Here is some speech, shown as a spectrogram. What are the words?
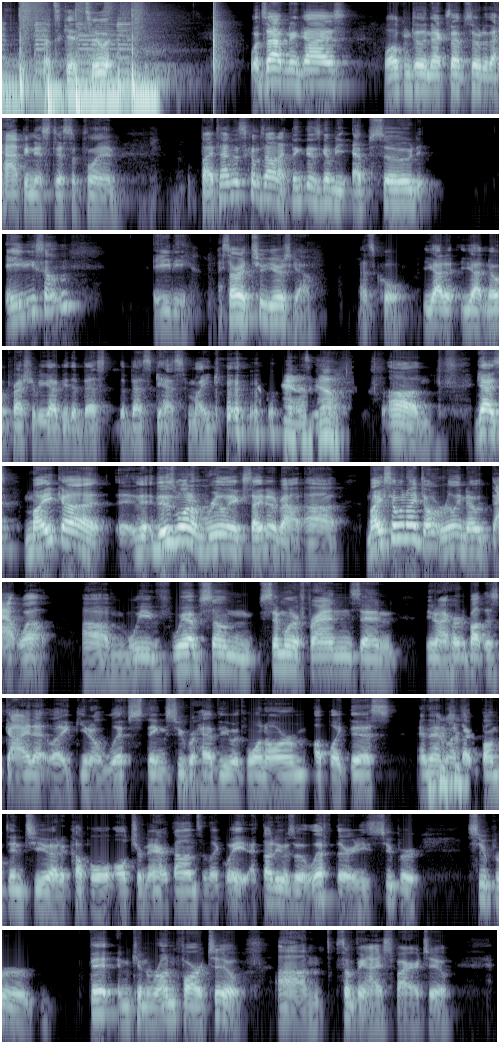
Let's get to it. What's happening, guys? Welcome to the next episode of the Happiness Discipline. By the time this comes out, I think this is going to be episode 80 something. 80. I started two years ago. That's cool. You got it. You got no pressure. But you got to be the best, the best guest, Mike. yeah, let's go. Um, guys, Mike, uh, this is what I'm really excited about. Uh, Mike, and I don't really know that well. Um, we've we have some similar friends, and you know, I heard about this guy that like you know lifts things super heavy with one arm up like this, and then like I bumped into you at a couple ultra marathons, and like, wait, I thought he was a lifter, and he's super, super fit and can run far too. Um, something I aspire to.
